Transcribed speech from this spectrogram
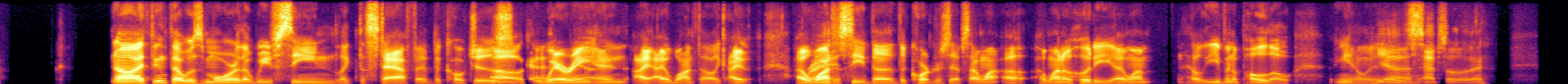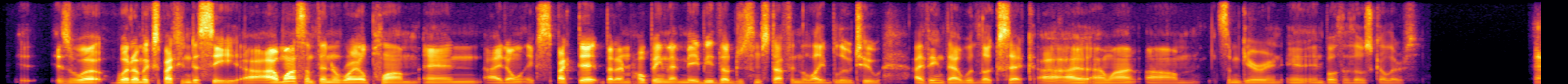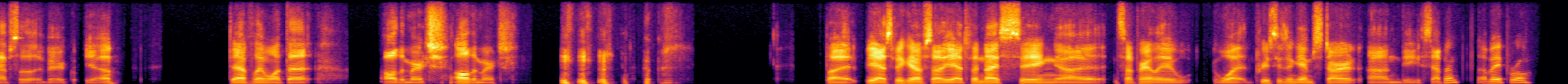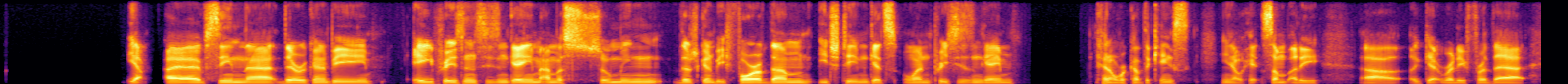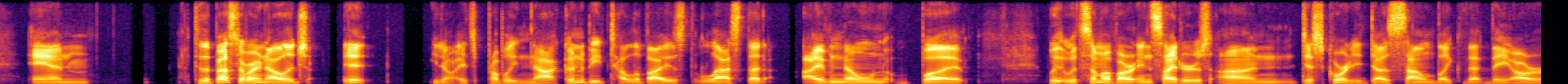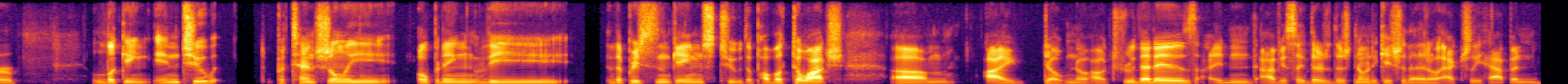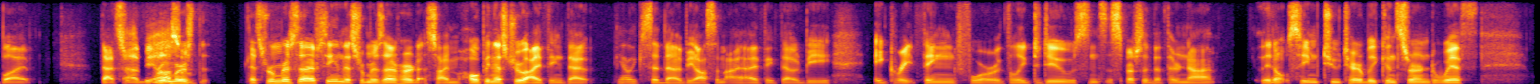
No, I think that was more that we've seen like the staff and the coaches oh, okay. wearing, yeah. and I I want that. Like I I right. want to see the the quarter zips. I want a I want a hoodie. I want hell even a polo. You know. Yeah, absolutely is what what I'm expecting to see. Uh, I want something in royal plum, and I don't expect it, but I'm hoping that maybe they'll do some stuff in the light blue too. I think that would look sick. Uh, I I want um some gear in, in, in both of those colors. Absolutely, very cool. Yeah, definitely want that. All the merch, all the merch. but yeah, speaking of, so yeah, it's been nice seeing. Uh, so apparently, what preseason games start on the 7th of April? Yeah, I've seen that there are going to be a preseason season game. I'm assuming there's going to be four of them. Each team gets one preseason game. Kind of work out the kinks, you know, hit somebody, uh, get ready for that. And to the best of our knowledge, it, you know, it's probably not going to be televised last that I've known, but with with some of our insiders on Discord, it does sound like that they are looking into potentially opening the the preseason games to the public to watch. Um, I don't know how true that is. I obviously there's there's no indication that it'll actually happen, but That's rumors awesome. th that's rumors that I've seen, that's rumors that I've heard, so I'm hoping that's true. I think that yeah, like you said, that would be awesome. I I think that would be a great thing for the league to do since especially that they're not they don't seem too terribly concerned with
